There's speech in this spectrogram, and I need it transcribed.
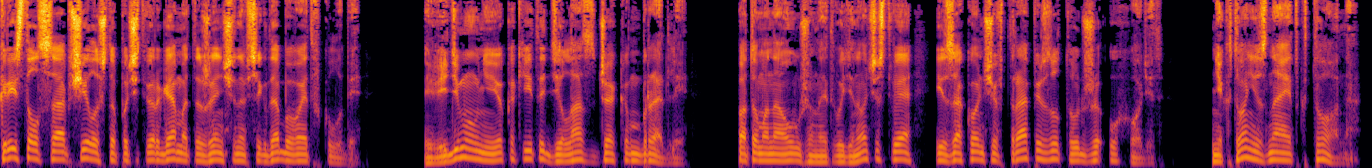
Кристал сообщила, что по четвергам эта женщина всегда бывает в клубе. Видимо, у нее какие-то дела с Джеком Брэдли. Потом она ужинает в одиночестве и, закончив трапезу, тут же уходит. Никто не знает, кто она.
